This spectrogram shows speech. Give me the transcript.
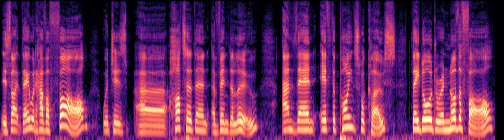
is like they would have a phaal, which is uh, hotter than a Vindaloo. And then, if the points were close, they'd order another phaal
